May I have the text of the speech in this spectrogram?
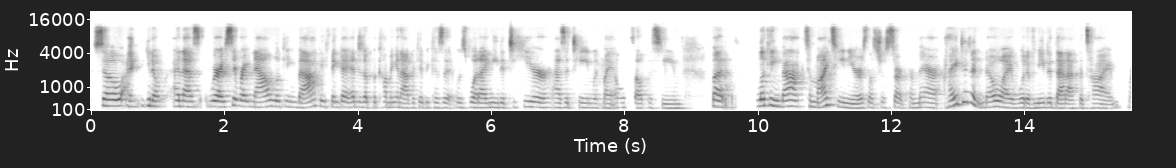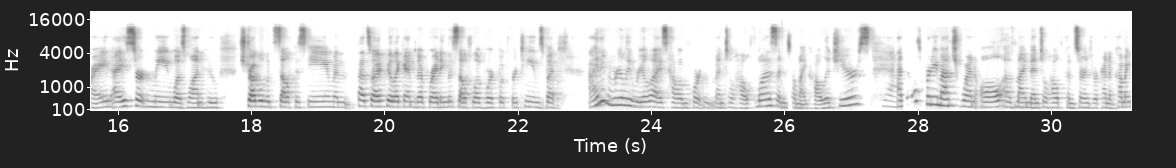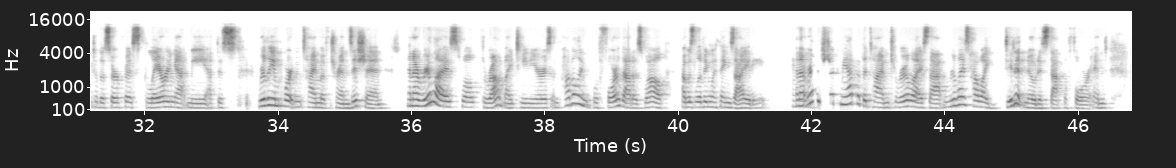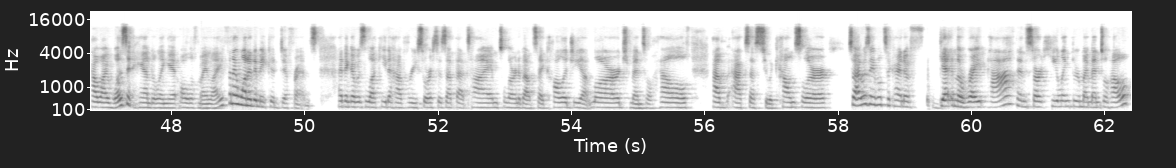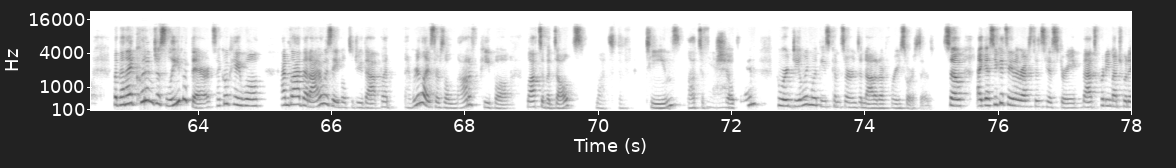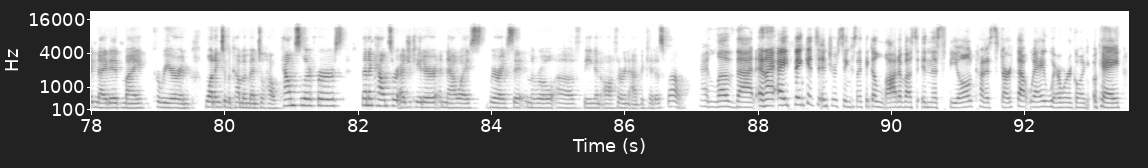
So, you know, and as where I sit right now, looking back, I think I ended up becoming an advocate because it was what I needed to hear as a teen with my own self esteem. But looking back to my teen years, let's just start from there. I didn't know I would have needed that at the time, right? I certainly was one who struggled with self esteem. And that's why I feel like I ended up writing the self love workbook for teens. But I didn't really realize how important mental health was until my college years. Yeah. And that was pretty much when all of my mental health concerns were kind of coming to the surface, glaring at me at this really important time of transition. And I realized, well, throughout my teen years and probably before that as well, I was living with anxiety. And that mm. really shook me up at the time to realize that and realize how I didn't notice that before and how I wasn't handling it all of my life. And I wanted to make a difference. I think I was lucky to have resources at that time to learn about psychology at large, mental health, have access to a counselor. So I was able to kind of get in the right path and start healing through my mental health. But then I couldn't just leave it there. It's like, okay, well, I'm glad that I was able to do that. But I realized there's a lot of people, lots of adults, lots of teens, lots of yeah. children who are dealing with these concerns and not enough resources. So I guess you could say the rest is history. That's pretty much what ignited my career and wanting to become a mental health counselor first, then a counselor educator, and now I where I sit in the role of being an author and advocate as well. I love that. And I, I think it's interesting because I think a lot of us in this field kind of start that way where we're going, okay,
